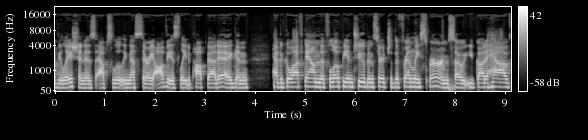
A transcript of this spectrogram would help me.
Ovulation is absolutely necessary, obviously, to pop that egg and have it go off down the fallopian tube in search of the friendly sperm. So you've got to have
